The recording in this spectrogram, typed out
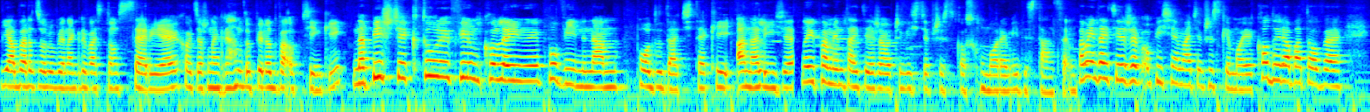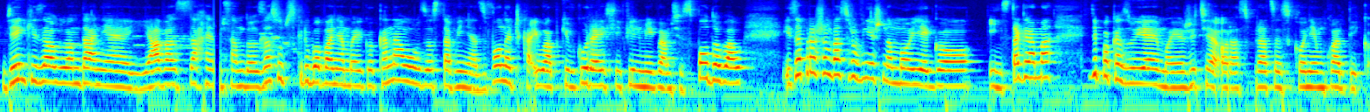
Ja bardzo lubię nagrywać tą serię, chociaż nagrałam dopiero dwa odcinki. Napiszcie, który film kolejny powinnam poddać takiej analizie. No i pamiętajcie, że oczywiście wszystko z humorem i dystansem. Pamiętajcie, że w opisie macie wszystkie moje kody rabatowe. Dzięki za oglądanie. Ja Was zachęcam do zasubskrybowania mojego kanału, zostawienia dzwoneczka i łapki w górę, jeśli filmik Wam się spodobał. I zapraszam Was również na mojego Instagrama, gdzie pokazuję moje życie oraz pracę z koniem Quadrico.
